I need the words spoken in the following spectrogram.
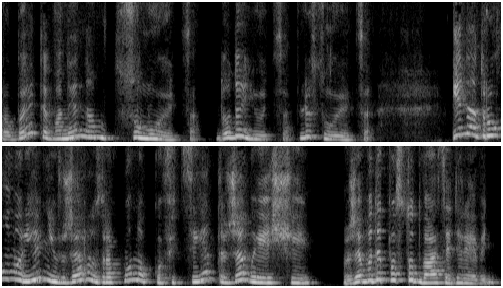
робити, вони нам сумуються, додаються, плюсуються. І на другому рівні вже розрахунок коефіцієнт вже вищий, вже буде по 120 гривень.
